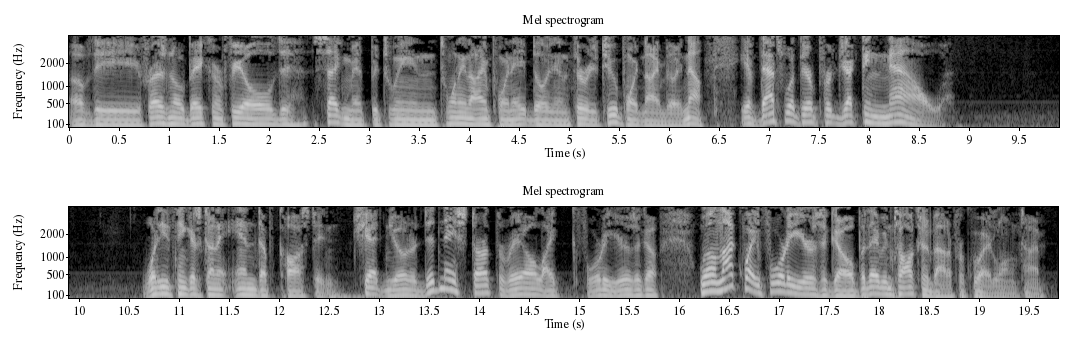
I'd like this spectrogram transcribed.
of the Fresno Bakersfield segment between 29.8 billion and 32.9 billion. Now, if that's what they're projecting now, what do you think it's going to end up costing? Chet and Yoder, didn't they start the rail like 40 years ago? Well, not quite 40 years ago, but they've been talking about it for quite a long time.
